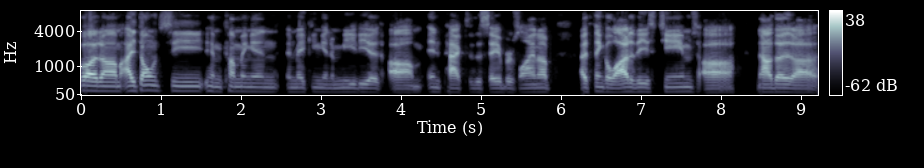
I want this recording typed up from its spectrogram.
But um, I don't see him coming in and making an immediate um, impact to the Sabres lineup. I think a lot of these teams, uh, now that uh,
